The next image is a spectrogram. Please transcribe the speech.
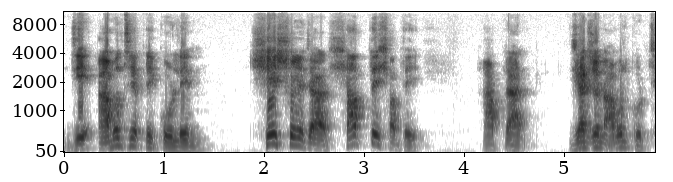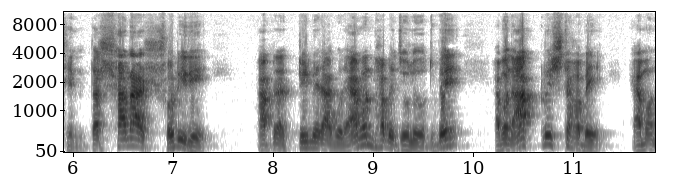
যে আমল যে আপনি করলেন। শেষ হয়ে যাওয়ার সাথে সাথে আপনার যার জন্য আমল করছেন, তার সারা শরীরে আপনার প্রেমের আগুন এমনভাবে জ্বলে উঠবে, এমন আকৃষ্ট হবে, এমন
